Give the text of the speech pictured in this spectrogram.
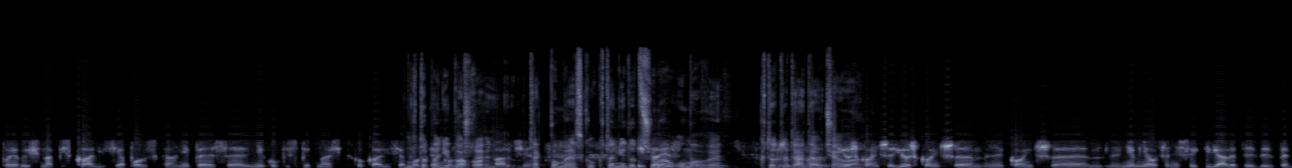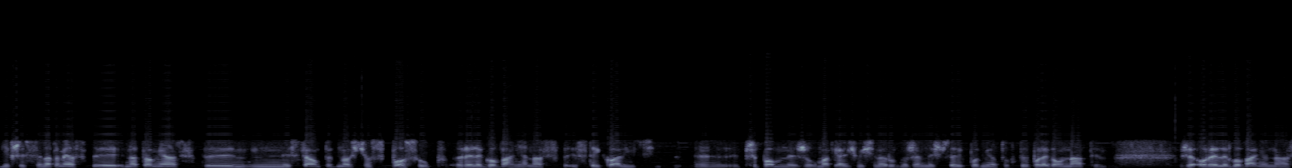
pojawił się napis Koalicja Polska, nie PSL, nie Kukiz 15, tylko Koalicja Polska. No to panie pośle, tak po męsku, kto nie dotrzymał umowy. Kto tutaj dał ciała? Już kończę, już kończę, kończę nie mnie oceniać w tej chwili, ale pewnie wszyscy. Natomiast, natomiast z całą pewnością sposób relegowania nas z tej koalicji, y, przypomnę, że umawialiśmy się na równorzędność czterech podmiotów, który polegał na tym, że o relegowaniu nas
